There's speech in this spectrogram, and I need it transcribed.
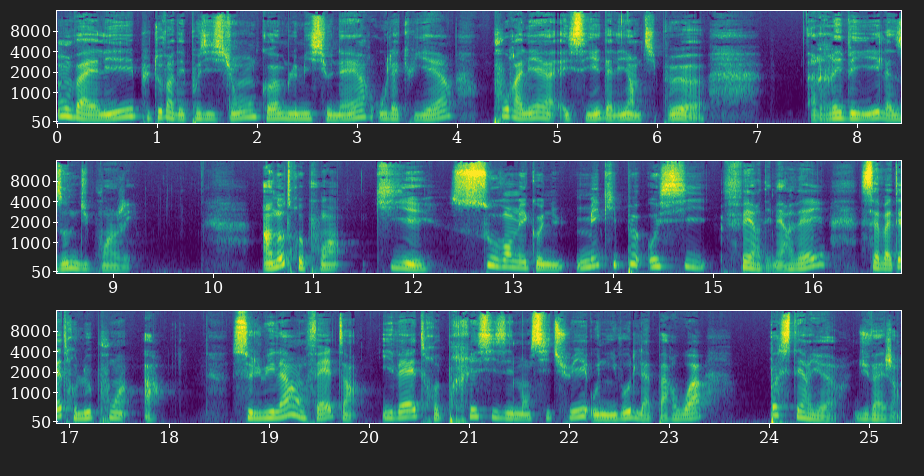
on va aller plutôt vers des positions comme le missionnaire ou la cuillère pour aller essayer d'aller un petit peu euh, réveiller la zone du point G. Un autre point qui est souvent méconnu, mais qui peut aussi faire des merveilles, ça va être le point A. Celui-là, en fait, il va être précisément situé au niveau de la paroi postérieure du vagin.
